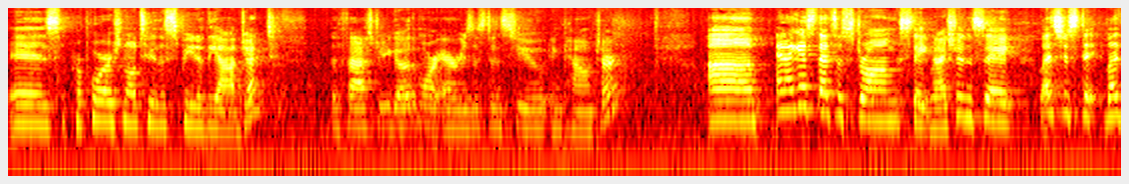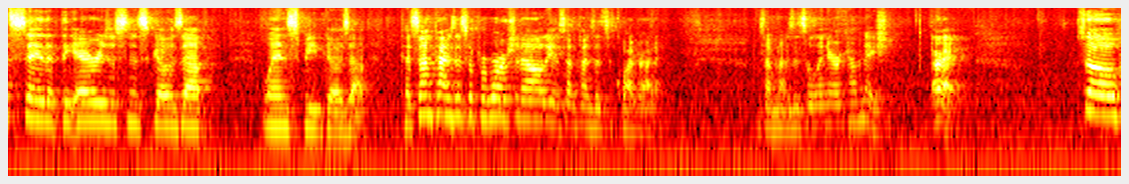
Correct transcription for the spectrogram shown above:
is proportional to the speed of the object. The faster you go, the more air resistance you encounter. Um, and I guess that's a strong statement. I shouldn't say, let's just let's say that the air resistance goes up when speed goes up. Because sometimes it's a proportionality and sometimes it's a quadratic. Sometimes it's a linear combination. All right. So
